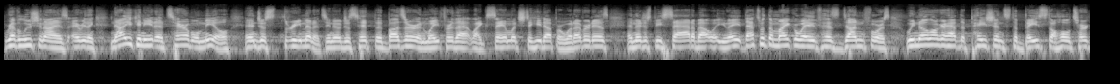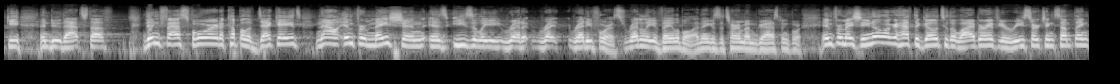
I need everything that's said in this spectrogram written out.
Revolutionize everything. Now you can eat a terrible meal in just three minutes. You know, just hit the buzzer and wait for that like sandwich to heat up or whatever it is, and then just be sad about what you ate. That's what the microwave has done for us. We no longer have the patience to baste a whole turkey and do that stuff. Then, fast forward a couple of decades, now information is easily ready, for us, readily available, I think is the term I'm grasping for. Information, you no longer have to go to the library if you're researching something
